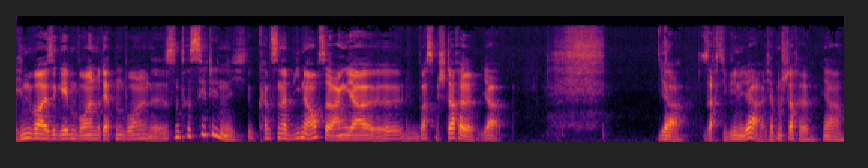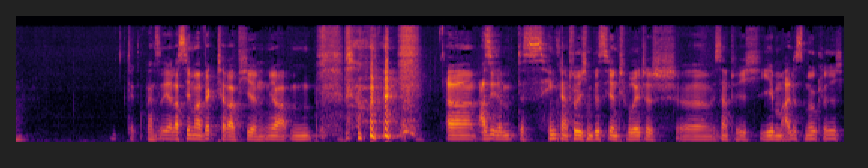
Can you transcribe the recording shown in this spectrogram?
Hinweise geben wollen, retten wollen, das interessiert ihn nicht. Du kannst in der Biene auch sagen, ja, äh, du hast einen Stachel, ja, ja, sagt die Biene, ja, ich habe einen Stachel, ja. Da kannst ja, lass den mal wegtherapieren, ja. Mm. äh, also das hinkt natürlich ein bisschen theoretisch, äh, ist natürlich jedem alles möglich.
